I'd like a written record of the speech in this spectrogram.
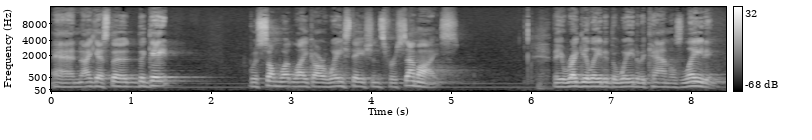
And I guess the, the gate was somewhat like our way stations for semis. They regulated the weight of the camel's lading.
